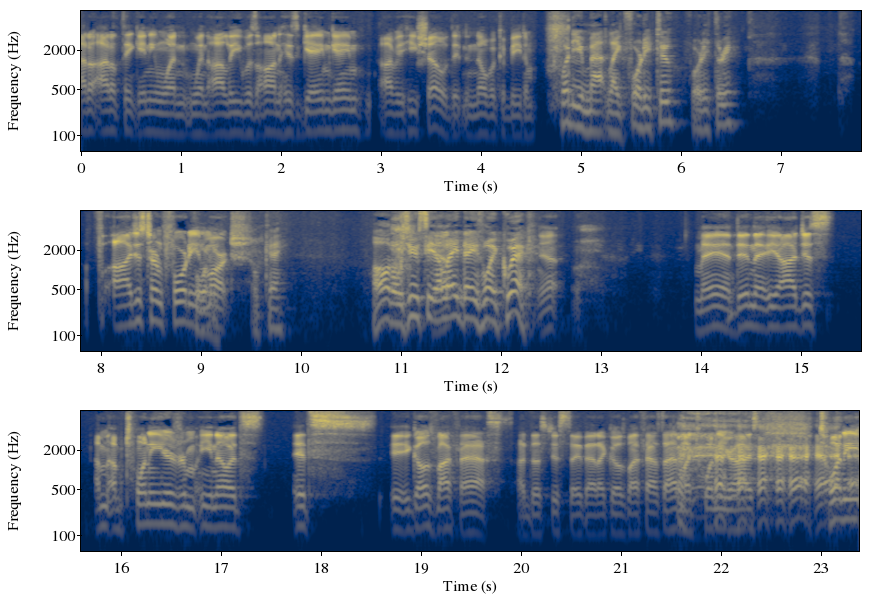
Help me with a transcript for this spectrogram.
I don't. I don't think anyone when Ali was on his game game, I mean, he showed that no one could beat him. What are you, Matt? Like 42, 43? Uh, I just turned 40, in March. Okay. Oh, those UCLA days went quick. Yeah. Man, didn't they? Yeah, I just I'm I'm 20 years. You know, it's it's it goes by fast. I just just say that it goes by fast. I had my 20 year high 20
